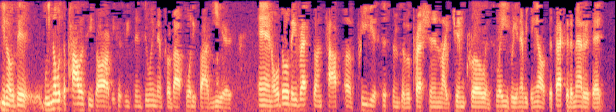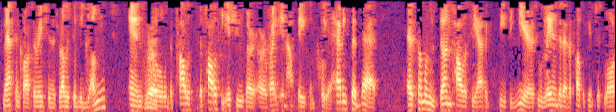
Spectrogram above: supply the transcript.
you know, the, we know what the policies are because we've been doing them for about 45 years. And although they rest on top of previous systems of oppression like Jim Crow and slavery and everything else, the fact of the matter is that mass incarceration is relatively young. And so the policy, the policy issues are, are right in our face and clear. Having said that, as someone who's done policy advocacy for years, who landed at a public interest law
